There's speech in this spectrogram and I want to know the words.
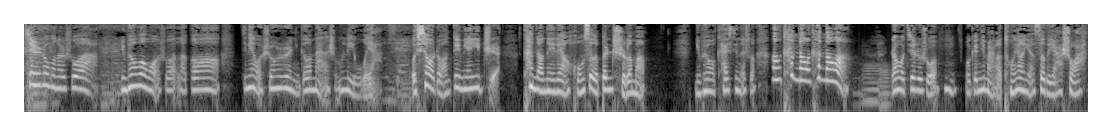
现实生活的说啊，女朋友问我说：“老公。”今天我生日，你给我买了什么礼物呀？我笑着往对面一指，看到那辆红色的奔驰了吗？女朋友开心的说：“啊，看到了，看到了。”然后我接着说：“嗯，我给你买了同样颜色的牙刷。”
